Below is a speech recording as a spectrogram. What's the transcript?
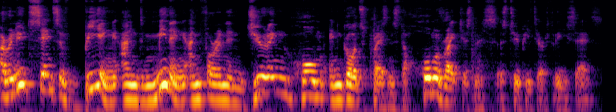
a renewed sense of being and meaning, and for an enduring home in God's presence, the home of righteousness, as 2 Peter 3 says.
